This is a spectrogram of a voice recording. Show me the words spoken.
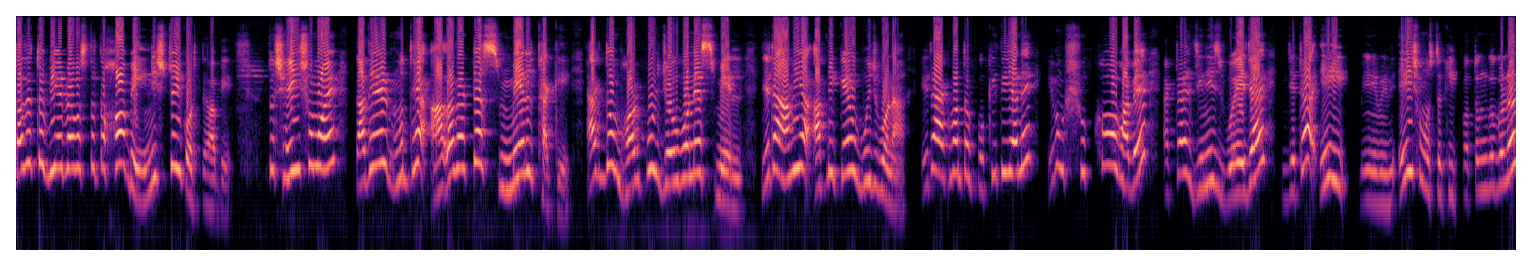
তাদের তো বিয়ের ব্যবস্থা তো হবেই, নিশ্চয়ই করতে হবে। তো সেই সময় তাদের মধ্যে আলাদা একটা স্মেল থাকে, একদম ভরপুর যৌবনের স্মেল যেটা আমি, আপনি কেউ বুঝব না। এটা একমাত্র প্রকৃতি জানে এবং সূক্ষ্মভাবে একটা জিনিস বয়ে যায় যেটা এই এই সমস্ত কীটপতঙ্গগুলোর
